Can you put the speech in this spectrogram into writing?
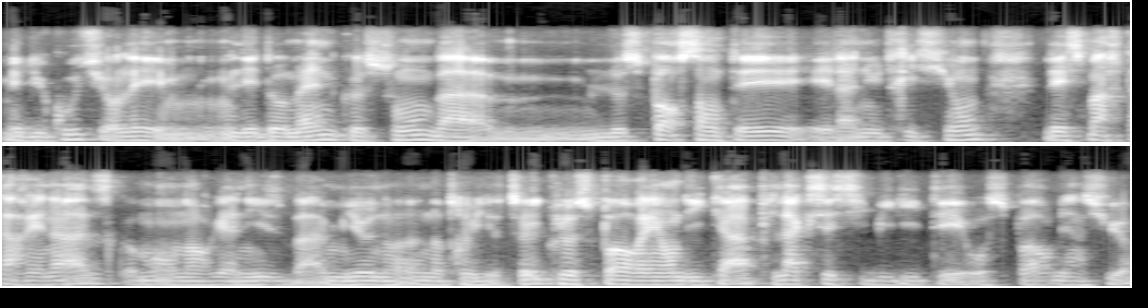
mais du coup sur les, domaines que sont bah, le sport santé et la nutrition, les smart arenas, comment on organise mieux notre vie, le sport et handicap, l'accessibilité au sport sûr,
